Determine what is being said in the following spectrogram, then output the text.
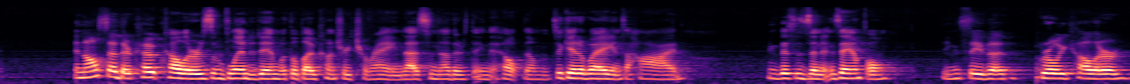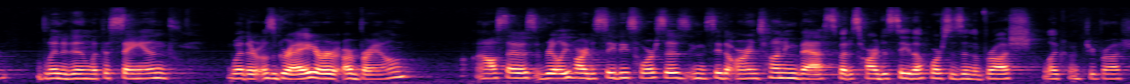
And also their coat colors blended in with the low country terrain. That's another thing that helped them to get away and to hide. This is an example. You can see the grulla color blended in with the sand, whether it was gray or, or brown. And also it's really hard to see these horses. You can see the orange hunting vests, but it's hard to see the horses in the brush, low country brush.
